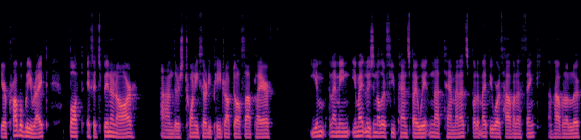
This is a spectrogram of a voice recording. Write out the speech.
you're probably right. But if it's been an hour and there's 20, 30p dropped off that player, you, I mean, you might lose another few pence by waiting that 10 minutes, but it might be worth having a think and having a look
